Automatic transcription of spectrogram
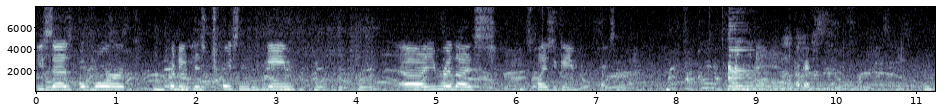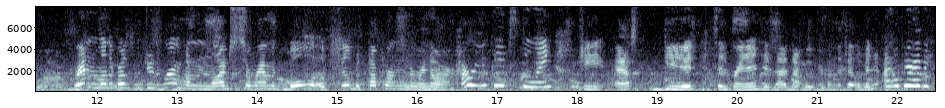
he says before putting his choice into the game. Uh, you realize he plays the game quite some time. Okay. Brandon mother bursts into the room holding a large ceramic bowl of filled with popcorn under an arm. How are you kids doing? She asked. Good, says Brandon, his head not moving from the television. I hope you're having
